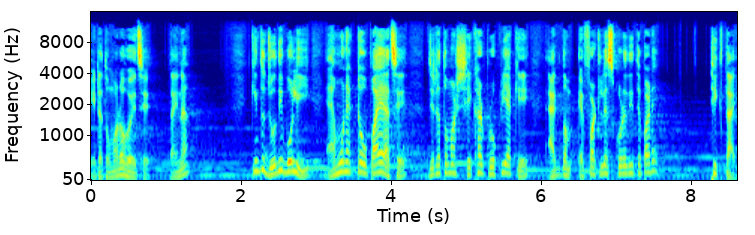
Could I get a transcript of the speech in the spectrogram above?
এটা তোমারও হয়েছে, তাই না? কিন্তু যদি বলি, এমন একটা উপায় আছে যেটা তোমার শেখার প্রক্রিয়াকে একদম এফার্টলেস করে দিতে পারে? ঠিক তাই।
